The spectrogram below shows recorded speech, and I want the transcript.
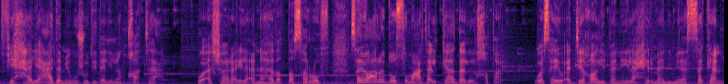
في حال عدم وجود دليل قاطع. وأشار إلى أن هذا التصرف سيعرض سمعة الكاده للخطر وسيؤدي غالبا إلى حرماني من السكن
